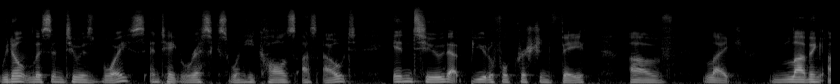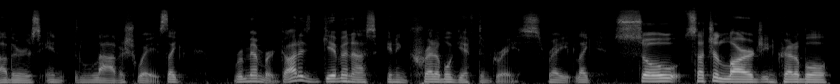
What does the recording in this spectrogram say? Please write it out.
we don't listen to his voice and take risks when he calls us out into that beautiful Christian faith of like loving others in lavish ways. Like remember, God has given us an incredible gift of grace, right? Like so such a large incredible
